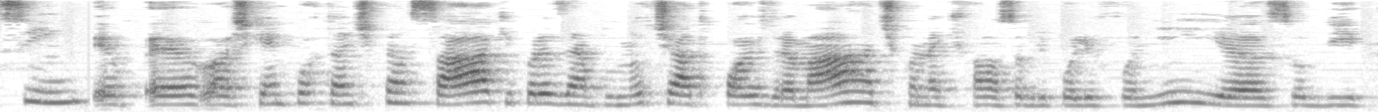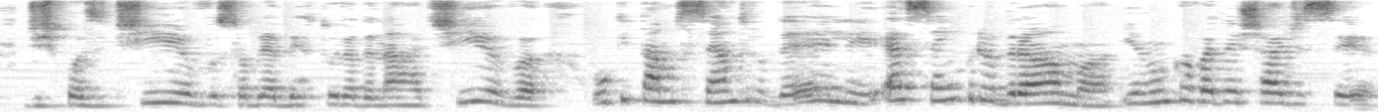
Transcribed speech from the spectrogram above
Sim, eu, é, eu acho que é importante pensar que, por exemplo, no teatro pós-dramático, né, que fala sobre polifonia, sobre dispositivo, sobre abertura da narrativa, o que está no centro dele é sempre o drama e nunca vai deixar de ser,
